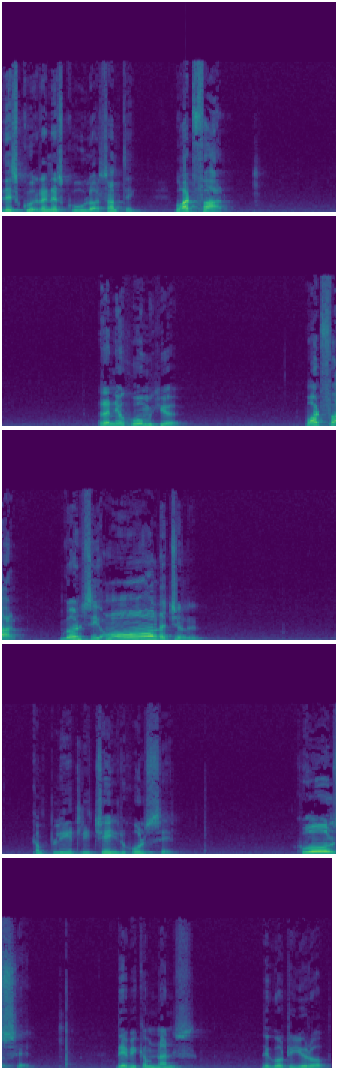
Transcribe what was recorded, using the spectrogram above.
They school, run a school or something. What for? Run a home here. What for? Go and see all the children. Completely changed wholesale. Wholesale. They become nuns. They go to Europe.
